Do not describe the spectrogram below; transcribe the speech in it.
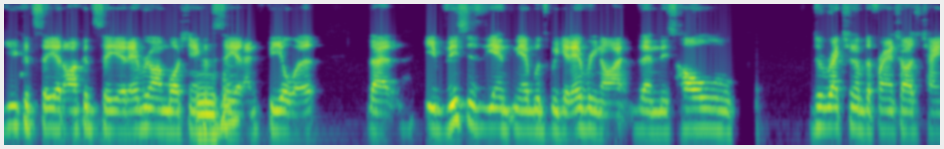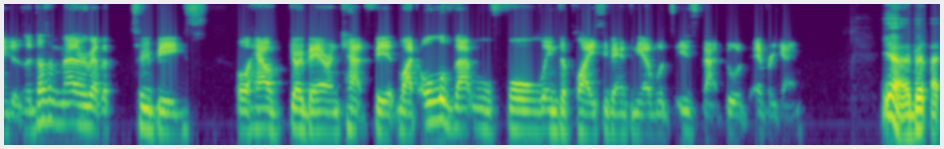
you could see it. I could see it. Everyone watching it could mm-hmm. see it and feel it. That if this is the Anthony Edwards we get every night, then this whole direction of the franchise changes. It doesn't matter about the two bigs or how Gobert and Cat fit. Like all of that will fall into place if Anthony Edwards is that good every game. Yeah, I bet. I,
